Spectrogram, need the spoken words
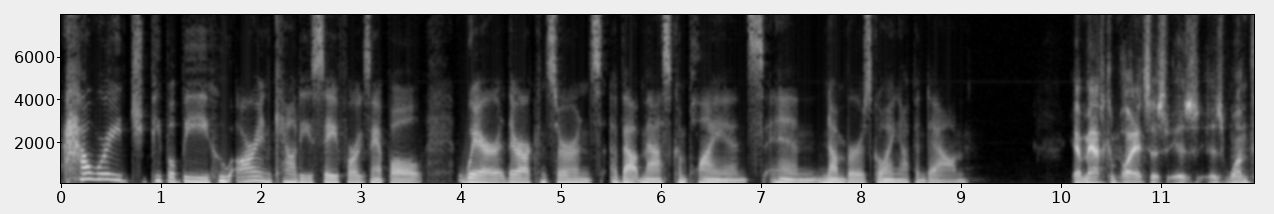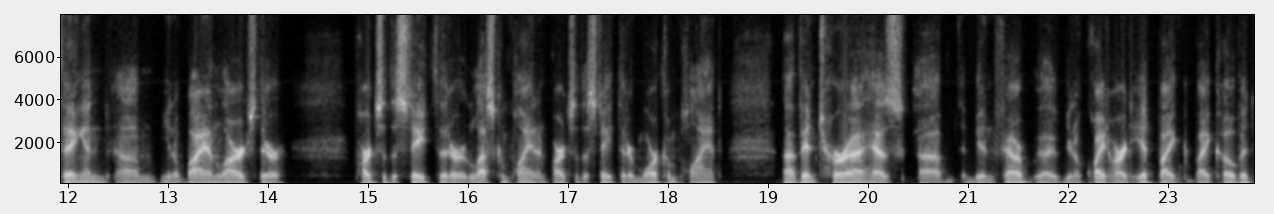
how worried should people be who are in counties, say, for example, where there are concerns about mask compliance and numbers going up and down? Yeah, mass compliance is is is one thing, and um, you know, by and large, there are parts of the state that are less compliant and parts of the state that are more compliant. Uh, Ventura has uh, been, uh, you know, quite hard hit by by COVID,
